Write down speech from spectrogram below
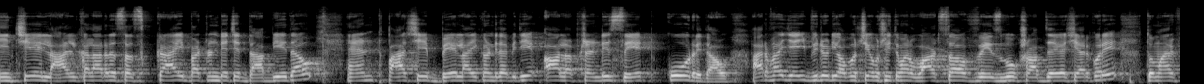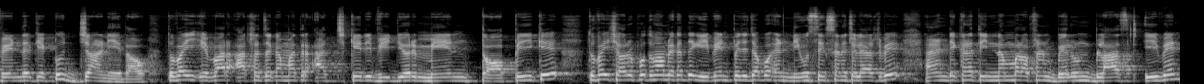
নিচে লাল কালারের সাবস্ক্রাইব বাটনটি আছে দাবিয়ে দাও। অ্যান্ড পাশে বেল আইকনটি দাবিয়ে দিয়ে অল অপশনটি সেট করে দাও। আর ভাই, এই ভিডিওটি অবশ্যই অবশ্যই তোমার হোয়াটসঅ্যাপ ফেসবুক সব জায়গায় শেয়ার করে তোমার ফ্রেন্ডদেরকে একটু জানিয়ে দাও। তো ভাই, এবার আসা যাক আমাদের আজকের ভিডিওর মেন টপিকে তো ভাই, সর্বপ্রথম আমরা এখান থেকে ইভেন্ট পেজে যাব অ্যান্ড নিউজ সেকশনে চলে আসবে। অ্যান্ড এখানে তিন নম্বর অপশন বেলুন ব্লাস্ট ইভেন্ট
